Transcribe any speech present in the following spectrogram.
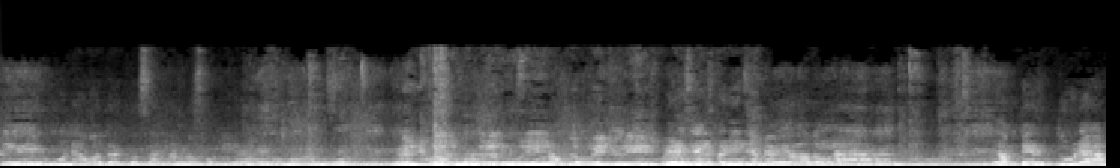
que una u otra cosa no los había hecho crecer. Pero esa experiencia me había dado la, la apertura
